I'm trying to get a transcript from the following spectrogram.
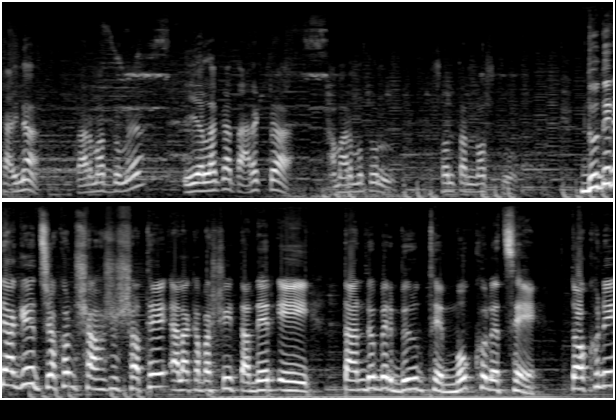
চাই না। তার মাধ্যমে এই এলাকাতে আরেকটা আমার মতন সন্তান নষ্ট দুদিন আগে যখন সাহসের সাথে এলাকাবাসী তাদের এই তাণ্ডবের বিরুদ্ধে মুখ খুলেছে তখনই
